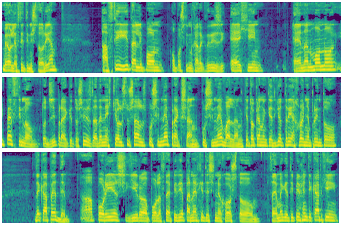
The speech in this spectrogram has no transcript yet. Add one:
με όλη αυτή την ιστορία. Αυτή η ήττα λοιπόν, όπως την χαρακτηρίζει, έχει έναν μόνο υπεύθυνο, τον Τζίπρα και το ΣΥΡΙΖΑ. Δεν έχει και όλους τους άλλους που συνέπραξαν, που συνέβαλαν και το έκαναν και δύο-τρία χρόνια πριν το 15. Απορίες γύρω από όλα αυτά, επειδή επανέρχεται συνεχώς το θέμα, γιατί υπήρχαν και κάποιοι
